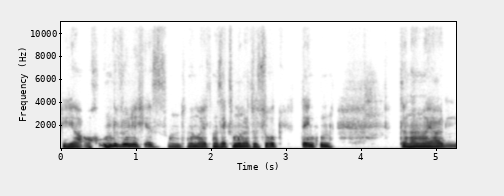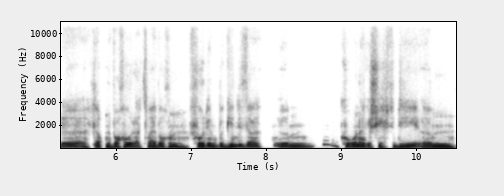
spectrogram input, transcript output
die ja auch ungewöhnlich ist. Und wenn wir jetzt mal sechs Monate zurückdenken, dann haben wir ja, äh, ich glaube, eine Woche oder zwei Wochen vor dem Beginn dieser ähm, Corona-Geschichte die, ähm,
